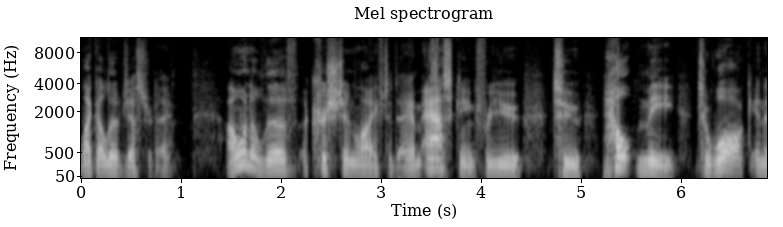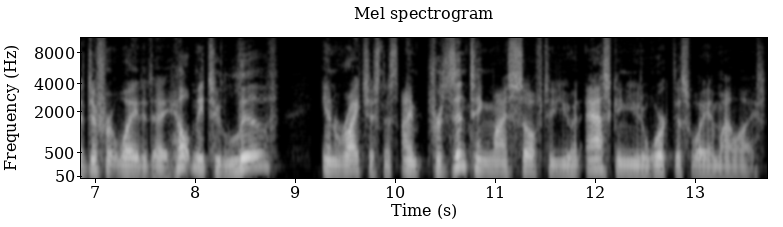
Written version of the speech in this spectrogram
like I lived yesterday. I want to live a Christian life today. I'm asking for you to help me to walk in a different way today. Help me to live in righteousness. I'm presenting myself to you and asking you to work this way in my life.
